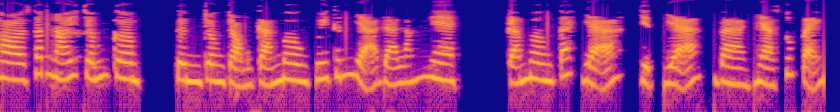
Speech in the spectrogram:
Kho sách nói.com xin trân trọng cảm ơn quý thính giả đã lắng nghe. Cảm ơn tác giả, dịch giả và nhà xuất bản.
